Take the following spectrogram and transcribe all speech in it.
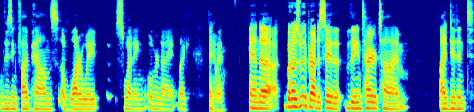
losing five pounds of water weight, sweating overnight. Like, anyway. And, uh, but I was really proud to say that the entire time I didn't,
